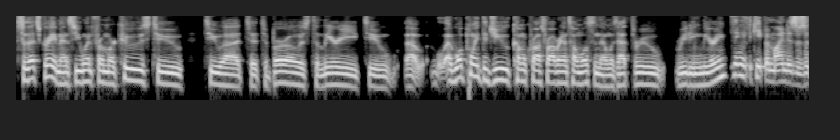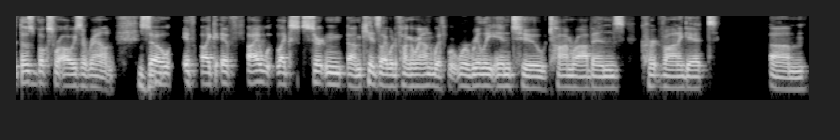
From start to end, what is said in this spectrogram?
So that's great, man. So you went from Marcuse to to uh to to Burroughs to Leary to uh, at what point did you come across Robert Anton Wilson? Then was that through reading Leary? The thing to keep in mind is, is that those books were always around. Mm-hmm. So if like if I w- like certain um, kids that I would have hung around with were, were really into Tom Robbins, Kurt Vonnegut, um,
